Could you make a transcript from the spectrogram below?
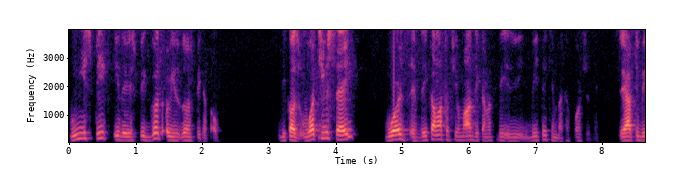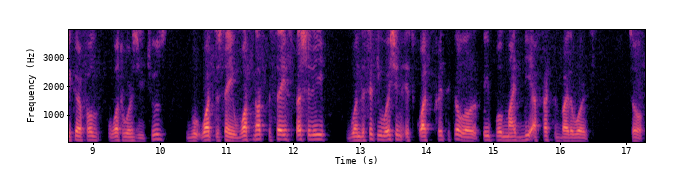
when you speak, either you speak good or you don't speak at all. Because what you say, words, if they come out of your mouth, they cannot be, be taken back, unfortunately. So you have to be careful what words you choose, what to say, what not to say, especially when the situation is quite critical or people might be affected by the words. So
